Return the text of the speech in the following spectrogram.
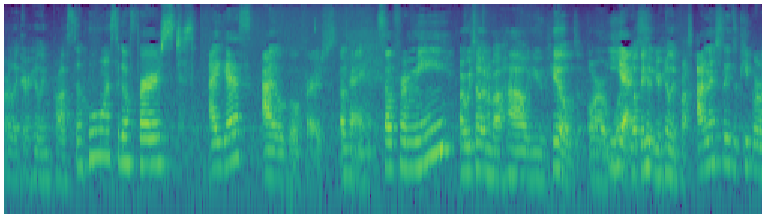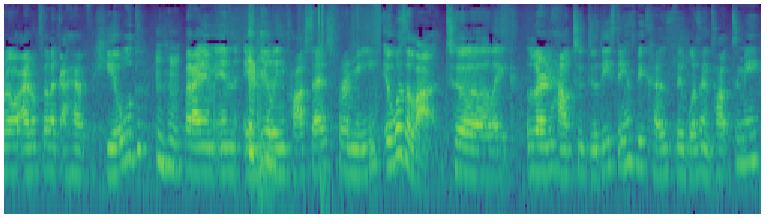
or like our healing process. So who wants to go first? I guess I will go first. Okay. So, for me, Are we talking about how you healed or what, Yes. what the, your healing process? honestly, to keep it real, I don't feel like I have healed. Mm-hmm. but I am in a healing process for me. It was a lot to like learn how to do these things because it wasn't taught to me.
